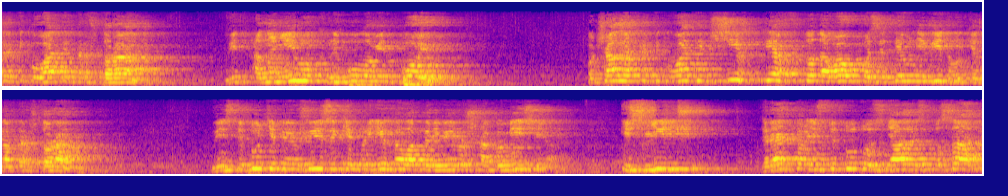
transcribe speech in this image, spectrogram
критикувати перфторан. Від анонімок не було відбою. Почали критикувати всіх тих, хто давав позитивні відгуки на перфторан. В Інституті біофізики приїхала перевірочна комісія і слідчі. Директор інституту зняли з посади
